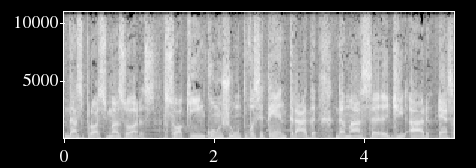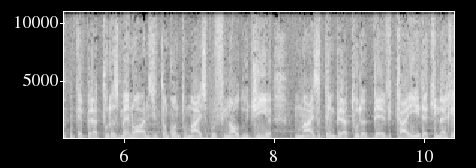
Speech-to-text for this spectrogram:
das próximas horas. Só que em conjunto você tem a entrada da massa de ar, essa com temperaturas menores. Então, quanto mais para o final do dia, mais a temperatura deve cair aqui na região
